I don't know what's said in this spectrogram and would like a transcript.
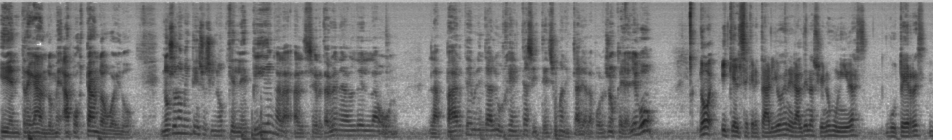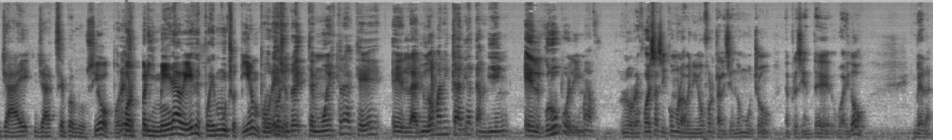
y entregándome, apostando a Guaidó. No solamente eso, sino que le piden a la- al secretario general de la ONU la parte de brindarle urgente asistencia humanitaria a la población que ya llegó. No, y que el secretario general de Naciones Unidas, Guterres, ya, he- ya se pronunció Por primera vez después de mucho tiempo. Por eso, entonces te muestra que eh, la ayuda humanitaria también, el grupo de Lima lo refuerza, así como lo ha venido fortaleciendo mucho el presidente Guaidó, ¿verdad?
